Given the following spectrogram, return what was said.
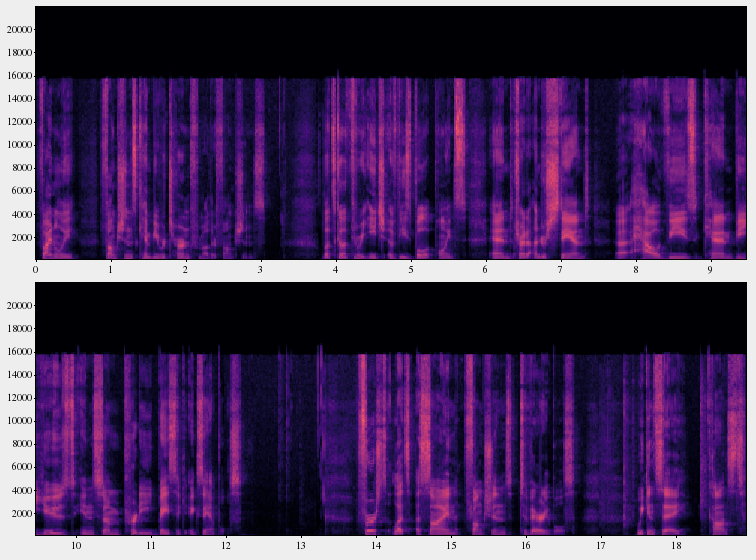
Finally, functions can be returned from other functions. Let's go through each of these bullet points and try to understand uh, how these can be used in some pretty basic examples. First, let's assign functions to variables. We can say const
